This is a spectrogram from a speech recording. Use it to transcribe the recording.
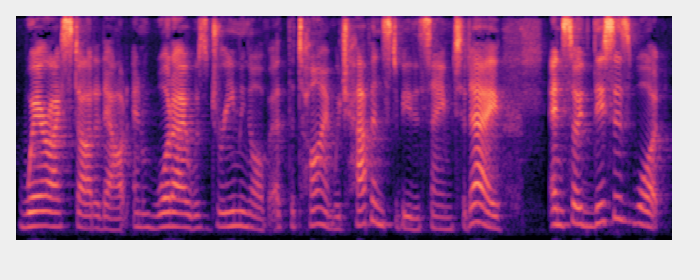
where I started out and what I was dreaming of at the time, which happens to be the same today. And so, this is what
